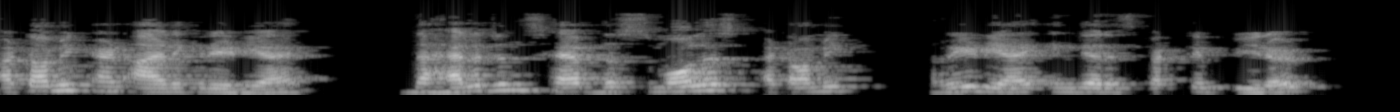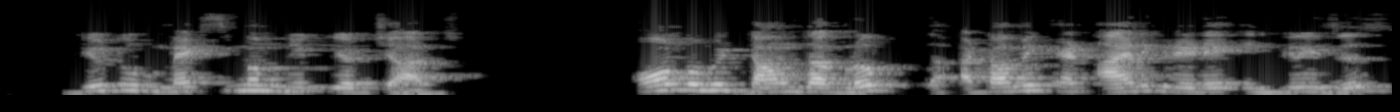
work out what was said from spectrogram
atomic and ionic radii. The halogens have the smallest atomic radii in their respective period due to maximum nuclear charge. On moving down the group, the atomic and ionic radii increases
